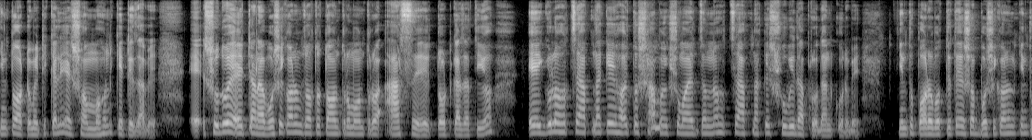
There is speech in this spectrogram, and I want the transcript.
কিন্তু অটোমেটিক্যালি এর সম্মোহন কেটে যাবে। শুধু এটা না, বশীকরণ যত তন্ত্রমন্ত্র আছে, টোটকা জাতীয়, এইগুলো হচ্ছে আপনাকে হয়তো সাময়িক সময়ের জন্য হচ্ছে আপনাকে সুবিধা প্রদান করবে। কিন্তু পরবর্তীতে এসব বশীকরণ কিন্তু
